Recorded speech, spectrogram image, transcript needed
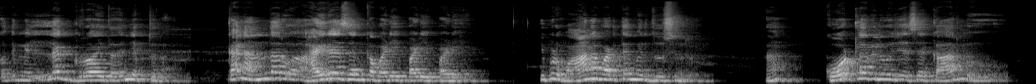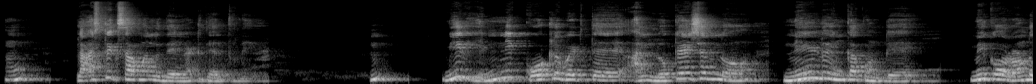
కొద్ది మెల్లగా గ్రో అవుతుంది అని చెప్తున్నా. కానీ అందరూ హైరైజ్ వెనుక పడి పడి పడి ఇప్పుడు వాన పడితే మీరు చూసిండ్రు. కోట్ల విలువ చేసే కార్లు ప్లాస్టిక్ సామాన్లు తేలినట్టు తేలుతున్నాయి. మీరు ఎన్ని కోట్లు పెడితే ఆ లొకేషన్లో నీళ్ళు ఇంకా కొంటే మీకు రెండు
